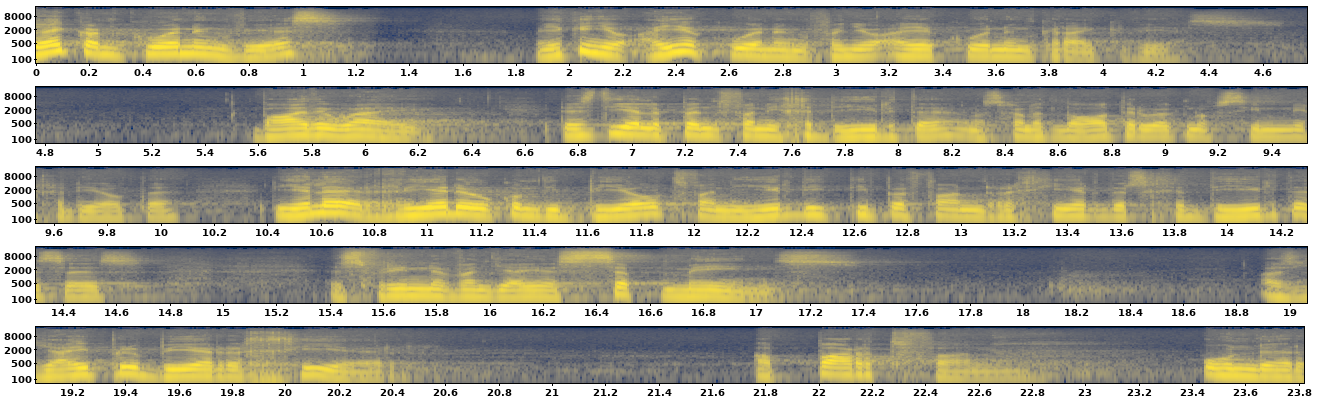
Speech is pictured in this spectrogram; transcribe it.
jy kan koning wees, maar jy kan jou eie koning van jou eie koninkryk wees. By the way, dis die hele punt van die gedierte en ons gaan dit later ook nog sien in die gedeelte. Die hele rede hoekom die beeld van hierdie tipe van regerders gediertes is, is vriende want jy is sip mens. As jy probeer regeer apart van onder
